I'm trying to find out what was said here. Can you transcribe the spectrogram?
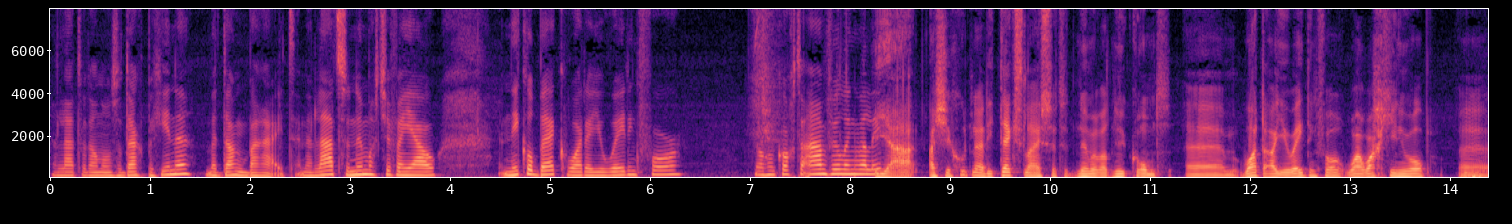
en laten we dan onze dag beginnen met dankbaarheid. En een laatste nummertje van jou, Nickelback, What Are You Waiting For? Nog een korte aanvulling wellicht? Ja, als je goed naar die tekst luistert, het nummer wat nu komt. ehm, what are you waiting for? Waar wacht je nu op? Eh,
